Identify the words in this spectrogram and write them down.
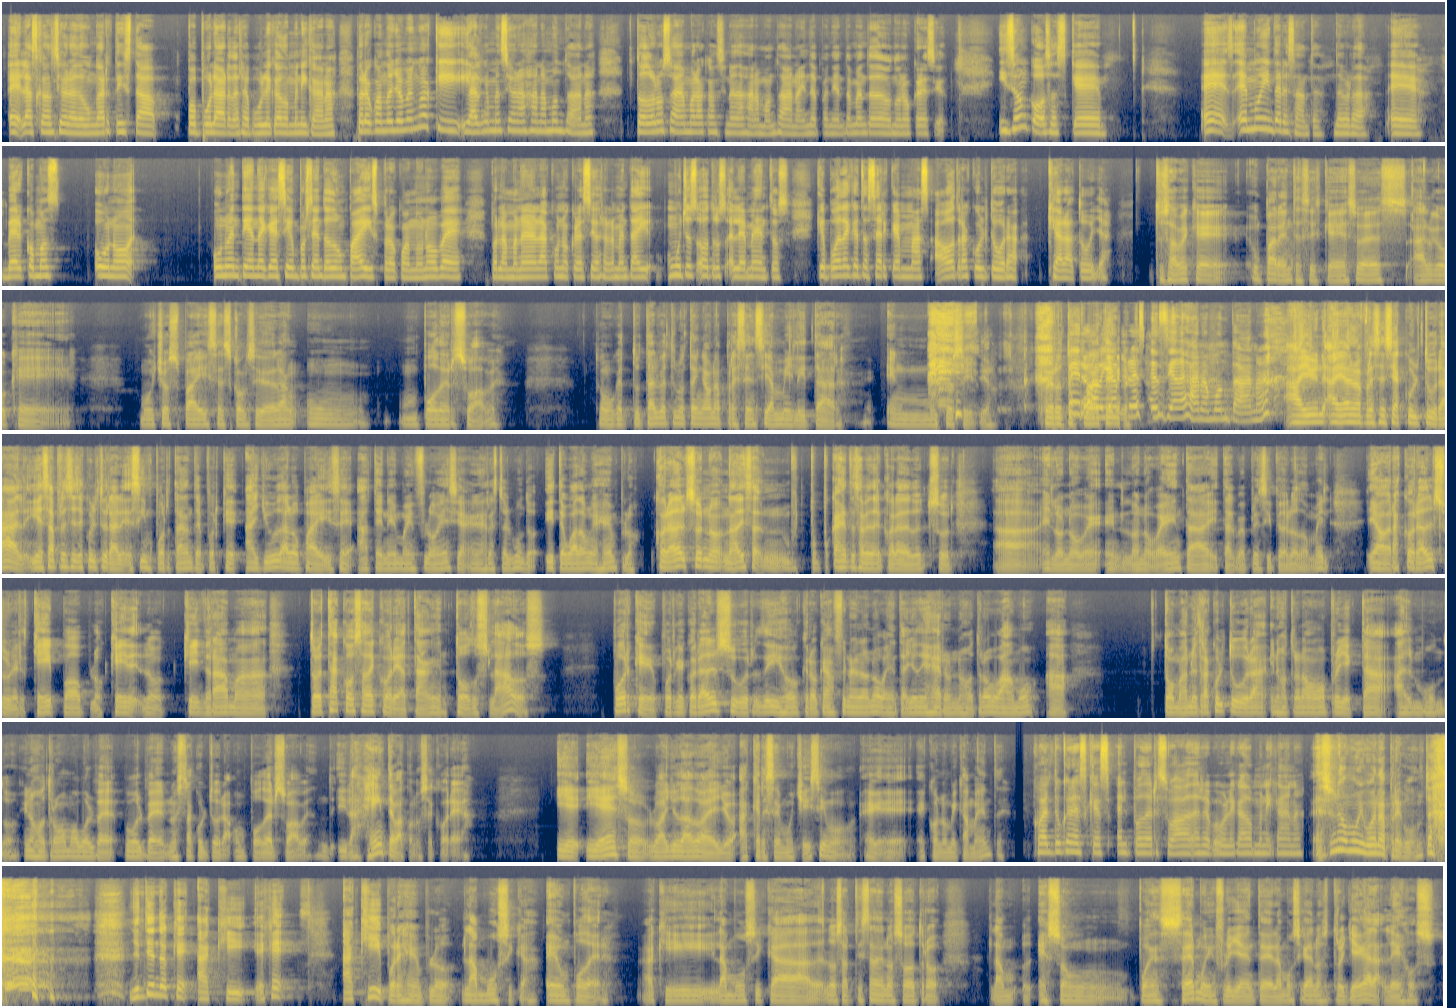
eh, las canciones de un artista popular de República Dominicana, pero cuando yo vengo aquí y alguien menciona a Hannah Montana, todos nos sabemos las canciones de Hannah Montana, independientemente de donde uno creció. Y son cosas que es, muy interesante, de verdad, eh, ver cómo uno uno entiende que es 100% de un país, pero cuando uno ve por la manera en la que uno creció, realmente hay muchos otros elementos que puede que te acerquen más a otra cultura que a la tuya. Tú sabes que, un paréntesis, que eso es algo que muchos países consideran un, un poder suave. Como que tú tal vez tú no tengas una presencia militar en muchos sitios. Pero, tú pero había presencia de Hannah Montana. Hay, hay, una presencia cultural y esa presencia cultural es importante porque ayuda a los países a tener más influencia en el resto del mundo. Y te voy a dar un ejemplo. Corea del Sur, no, nadie, poca gente sabe de Corea del Sur uh, en, los en los 90 y tal vez principios de los 2000. Y ahora Corea del Sur, el K-pop, los K-drama, toda esta cosa de Corea están en todos lados ¿Por qué? Porque Corea del Sur dijo, creo que a finales de los 90, ellos dijeron, nosotros vamos a tomar nuestra cultura y nosotros la vamos a proyectar al mundo y nosotros vamos a volver, volver nuestra cultura un poder suave y la gente va a conocer Corea. Y, y eso lo ha ayudado a ellos a crecer muchísimo eh, económicamente. ¿Cuál tú crees que es el poder suave de República Dominicana? Es una muy buena pregunta. Yo entiendo que aquí, es que aquí, por ejemplo, la música es un poder Aquí la música, los artistas de nosotros eh, son, pueden ser muy influyentes, la música de nosotros llega lejos.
